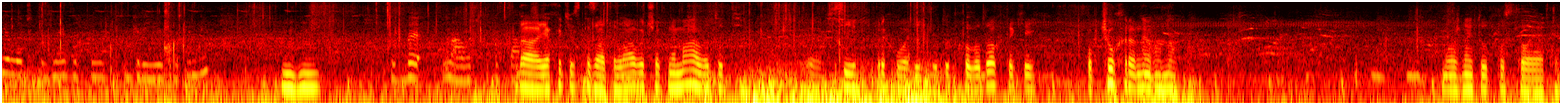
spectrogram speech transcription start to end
гілочку знизу підрізані. Угу. Тут би лавочку Так, поставити. да, я хотів сказати, лавочок нема, але тут е, всі приходять, бо тут холодок такий, обчухране воно. Можна і тут постояти.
